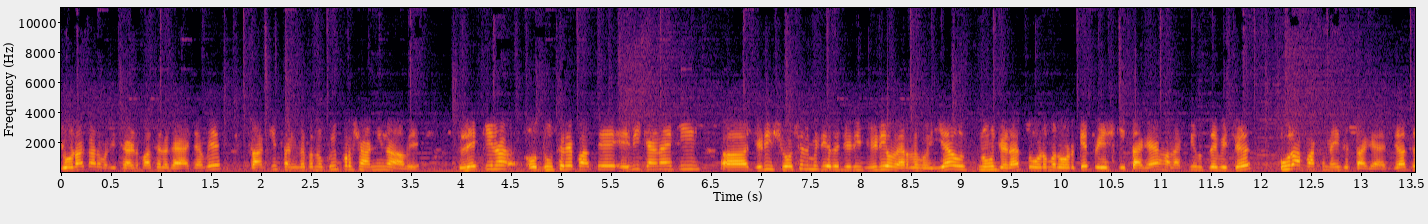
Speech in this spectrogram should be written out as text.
ਜੋੜਾ ਘਰ ਵਾਲੀ ਸਾਈਡ ਪਾਸੇ ਲਗਾਇਆ ਜਾਵੇ ਤਾਂ ਕਿ ਸੰਗਤ ਨੂੰ ਕੋਈ ਪਰੇਸ਼ਾਨੀ ਨਾ ਆਵੇ। ਲੇਕਿਨ ਉਹ ਦੂਸਰੇ ਪਾਸੇ ਇਹ ਵੀ ਕਹਿਣਾ ਹੈ ਕਿ ਜਿਹੜੀ ਸੋਸ਼ਲ ਮੀਡੀਆ ਤੇ ਜਿਹੜੀ ਵੀਡੀਓ ਵਾਇਰਲ ਹੋਈ ਹੈ ਉਸ ਨੂੰ ਜਿਹੜਾ ਤੋੜ ਮਰੋੜ ਕੇ ਪੇਸ਼ ਕੀਤਾ ਗਿਆ ਹਾਲਾਂਕਿ ਉਸ ਦੇ ਵਿੱਚ ਪੂਰਾ ਪੱਖ ਨਹੀਂ ਦਿੱਤਾ ਗਿਆ ਜਦ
